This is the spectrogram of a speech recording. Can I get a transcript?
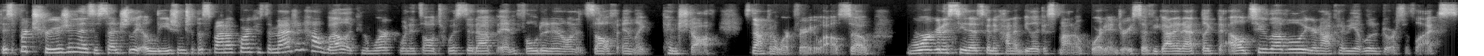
This protrusion is essentially a lesion to the spinal cord because imagine how well it can work when it's all twisted up and folded in on itself and like pinched off. It's not going to work very well. So we're going to see that's going to kind of be like a spinal cord injury. So if you got it at like the L2 level, you're not going to be able to dorsiflex.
